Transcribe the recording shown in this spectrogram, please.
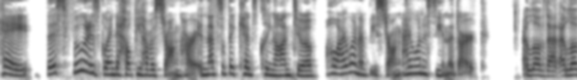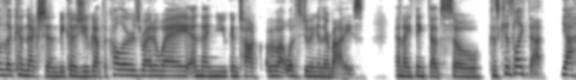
Hey, this food is going to help you have a strong heart. And that's what the kids cling on to of, oh, I want to be strong. I want to see in the dark. I love that. I love the connection because you've got the colors right away and then you can talk about what it's doing in their bodies. And I think that's so because kids like that. Yeah.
